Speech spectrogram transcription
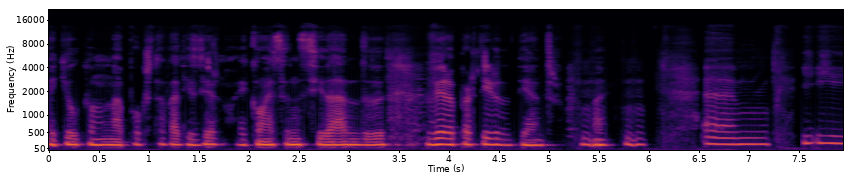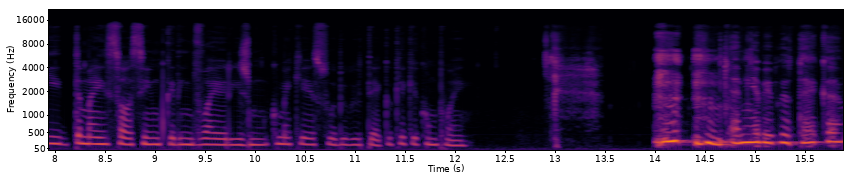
aquilo que eu há pouco estava a dizer, não é? Com essa necessidade de ver a partir de dentro. É? um, e, e, também só assim um bocadinho de voyeurismo, como é que é a sua biblioteca? O que é que a compõe? A minha biblioteca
